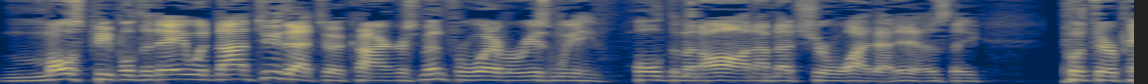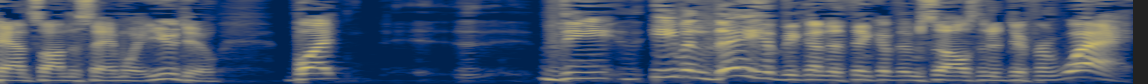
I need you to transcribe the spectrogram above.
most people today would not do that to a congressman for whatever reason. We hold them in awe, and I'm not sure why that is. They put their pants on the same way you do. But the even they have begun to think of themselves in a different way.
